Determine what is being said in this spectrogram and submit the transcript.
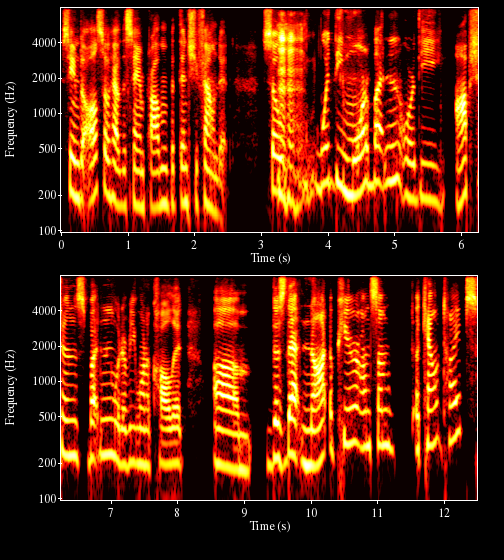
seemed to also have the same problem, but then she found it. So would the more button or the options button, whatever you want to call it, um, does that not appear on some account types?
